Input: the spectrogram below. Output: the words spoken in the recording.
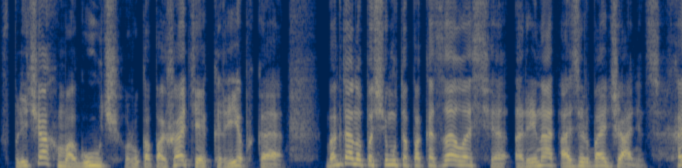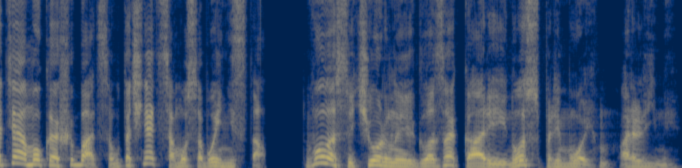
В плечах могуч, рукопожатие крепкое. Богдану почему-то показалось, э, Ренат азербайджанец. Хотя мог и ошибаться, уточнять само собой не стал. Волосы черные, глаза карие, нос прямой, хм, орлиный.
